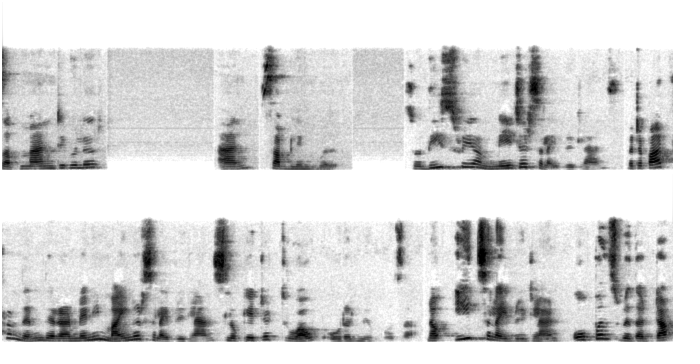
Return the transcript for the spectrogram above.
submandibular, and sublingual. So these three are major salivary glands, but apart from them, there are many minor salivary glands located throughout oral mucosa. Now each salivary gland opens with a duct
